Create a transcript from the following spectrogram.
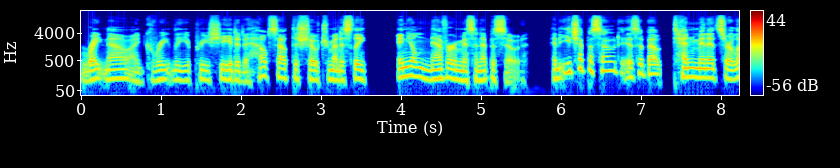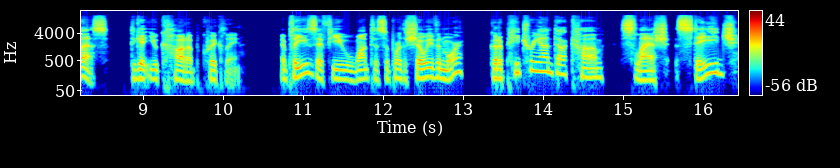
right now, I'd greatly appreciate it. It helps out the show tremendously, and you'll never miss an episode. And each episode is about 10 minutes or less to get you caught up quickly. And please, if you want to support the show even more, go to patreon.com slash stage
